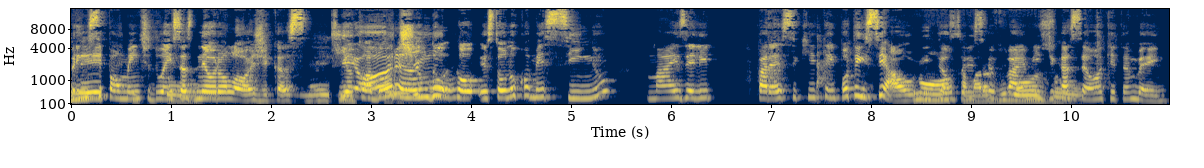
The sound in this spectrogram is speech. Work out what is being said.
principalmente doenças neurológicas. e eu tô adorando, tô, estou no comecinho, mas ele parece que tem potencial. Nossa, então, por isso que vai minha indicação aqui também.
